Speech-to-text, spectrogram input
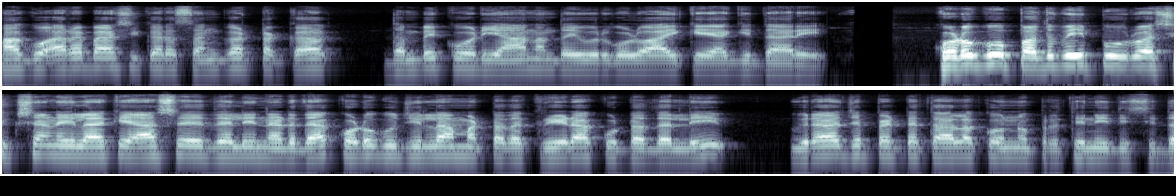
ಹಾಗೂ ಅರೆಭಾಷಿಕರ ಸಂಘಟಕ ದಂಬೆಕೋಡಿ ಆನಂದ ಇವರುಗಳು ಆಯ್ಕೆಯಾಗಿದ್ದಾರೆ. ಕೊಡಗು ಪದವಿ ಪೂರ್ವ ಶಿಕ್ಷಣ ಇಲಾಖೆ ಆಶ್ರಯದಲ್ಲಿ ನಡೆದ ಕೊಡಗು ಜಿಲ್ಲಾ ಮಟ್ಟದ ಕ್ರೀಡಾಕೂಟದಲ್ಲಿ ವಿರಾಜಪೇಟೆ ತಾಲೂಕನ್ನು ಪ್ರತಿನಿಧಿಸಿದ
